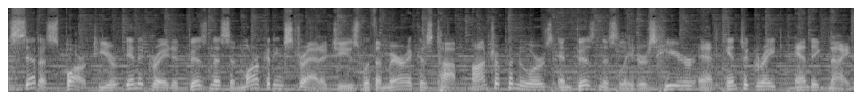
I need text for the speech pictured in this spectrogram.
Set a spark to your integrated business and marketing strategies with America's top entrepreneurs and business leaders here at Integrate and Ignite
